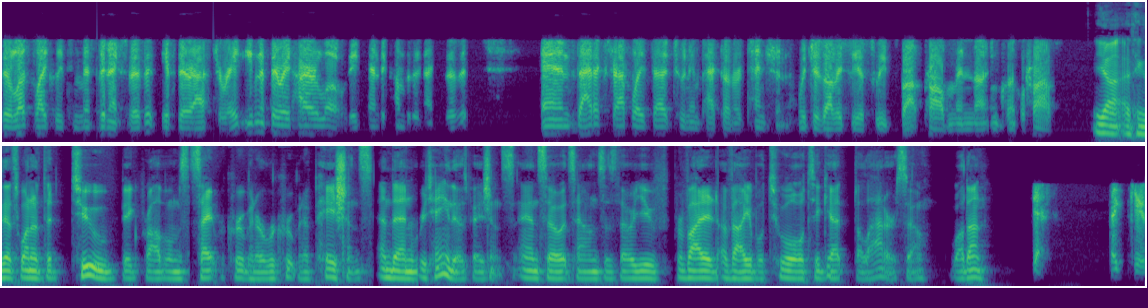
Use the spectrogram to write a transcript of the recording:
They're less likely to miss the next visit if they're asked to rate. Even if they rate high or low, they tend to come to the next visit. And that extrapolates out to an impact on retention, which is obviously a sweet spot problem in, uh, in clinical trials. Yeah, I think that's one of the two big problems site recruitment or recruitment of patients and then retaining those patients. And so it sounds as though you've provided a valuable tool to get the latter. So well done. Thank you.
